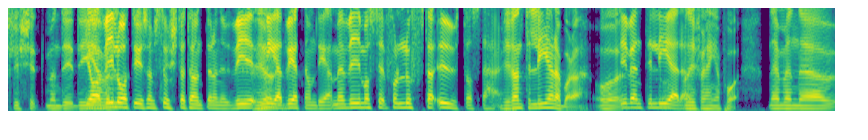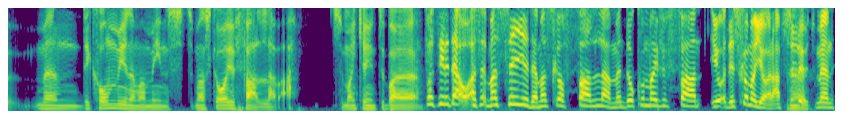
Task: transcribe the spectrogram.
klyschigt men det, det Ja är vi väl, låter ju som största töntarna nu, vi är Det medvetna om det, men vi måste få lufta ut oss det här. vi ventilerar bara. Och, Vi ventilerar. Och ni får hänga på. Nej men, eh, men det kommer ju när man minst, man ska ju falla va? Så man kan ju inte bara... Fast det är det där, alltså, man säger ju det, man ska falla, men då kommer man ju för fan, jo det ska man göra absolut, men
